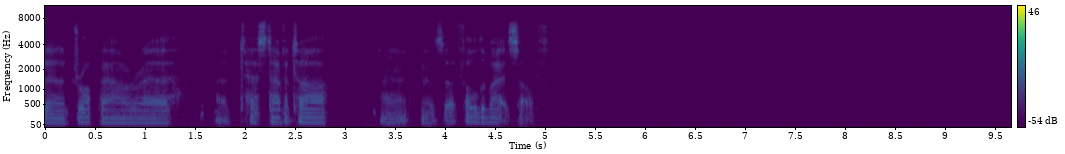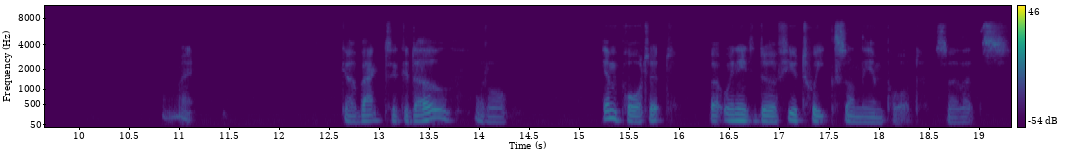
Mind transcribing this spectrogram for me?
uh, drop our uh, uh, test avatar. it's a folder by itself. Right. Go back to Godot. It'll import it, but we need to do a few tweaks on the import. So let's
